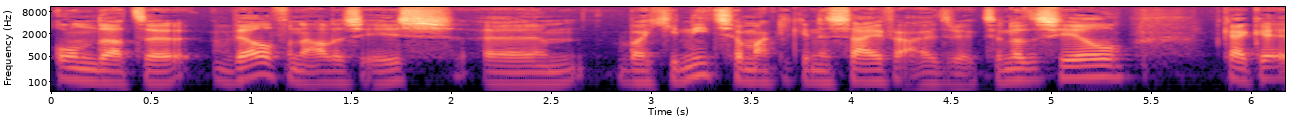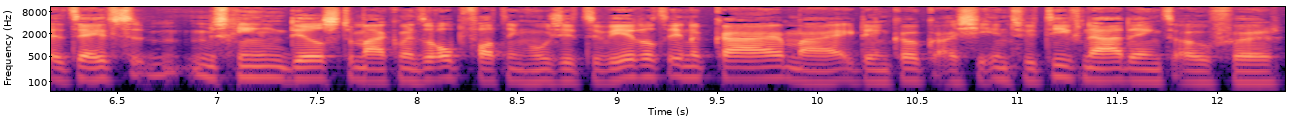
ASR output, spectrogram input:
omdat er wel van alles is um, wat je niet zo makkelijk in een cijfer uitdrukt. En dat is heel Kijk, het heeft misschien deels te maken met de opvatting hoe zit de wereld in elkaar. Maar ik denk ook als je intuïtief nadenkt over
